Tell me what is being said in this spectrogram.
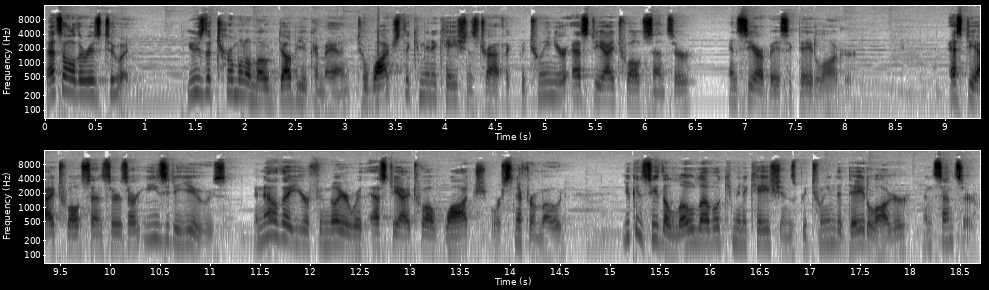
That's all there is to it. Use the terminal mode W command to watch the communications traffic between your SDI-12 sensor and CRBasic Data Logger. SDI-12 sensors are easy to use, and now that you're familiar with SDI-12 watch or sniffer mode, you can see the low-level communications between the data logger and sensor.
